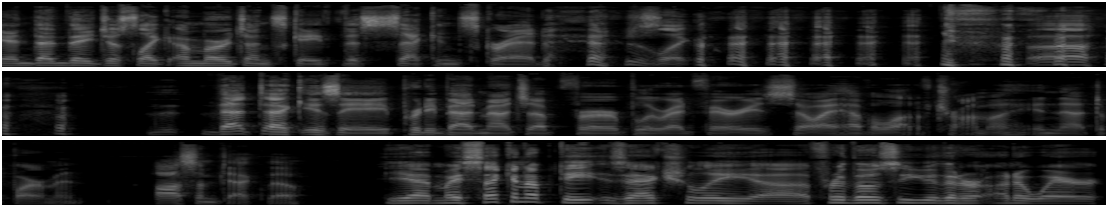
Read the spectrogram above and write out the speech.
And then they just like emerge unscathed this second Skred. and it's like uh, th- that deck is a pretty bad matchup for blue red fairies, so I have a lot of trauma in that department. Awesome deck though. Yeah, my second update is actually uh, for those of you that are unaware.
